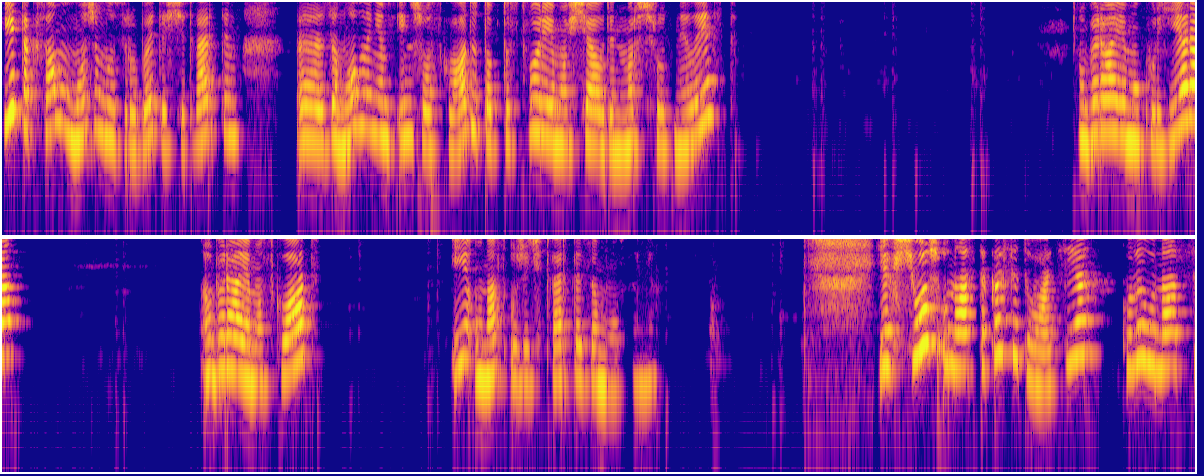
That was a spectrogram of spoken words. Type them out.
І так само можемо зробити з четвертим е, замовленням з іншого складу, тобто створюємо ще один маршрутний лист, обираємо кур'єра, обираємо склад, і у нас уже четверте замовлення. Якщо ж у нас така ситуація, коли у нас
